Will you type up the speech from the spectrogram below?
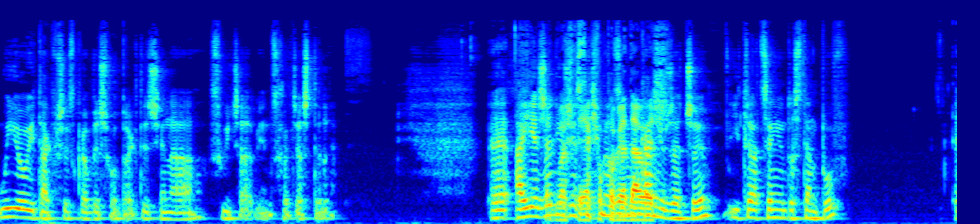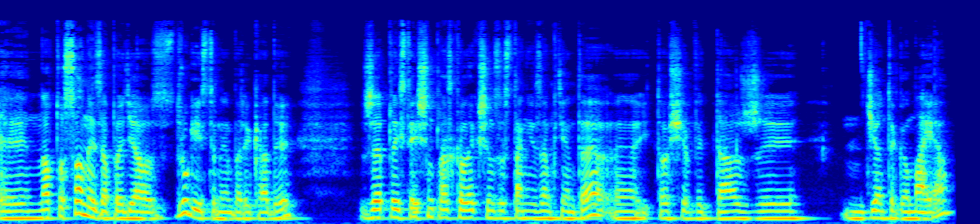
Wii U i tak wszystko wyszło praktycznie na Switcha, więc chociaż tyle. A jeżeli tak już jesteśmy o zamykaniu rzeczy i traceniu dostępów, no to Sony zapowiedziało z drugiej strony barykady, że PlayStation Plus Collection zostanie zamknięte e, i to się wydarzy 9 maja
